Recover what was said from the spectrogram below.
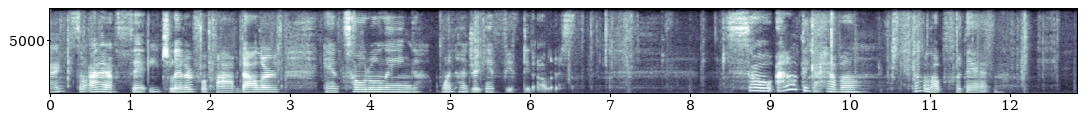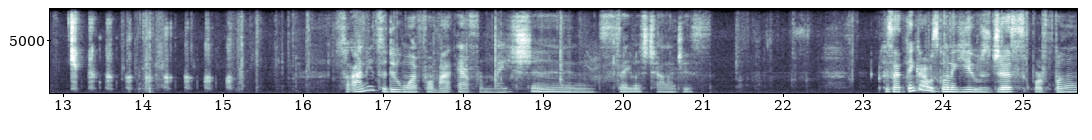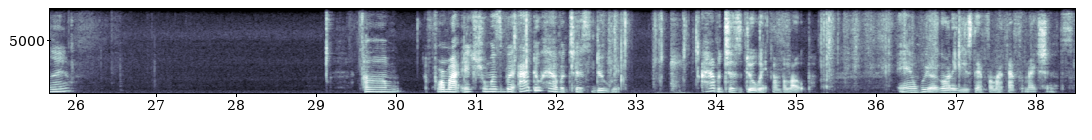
Okay, so I have set each letter for $5 and totaling $150. So I don't think I have a envelope for that. So I need to do one for my affirmation savings challenges. Because I think I was going to use just for fun. Um, for my extra ones, but I do have a just do it. I have a just do it envelope. And we are going to use that for my affirmations.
